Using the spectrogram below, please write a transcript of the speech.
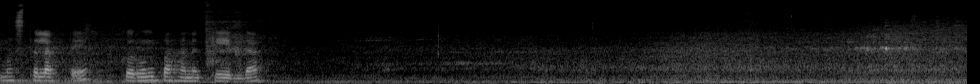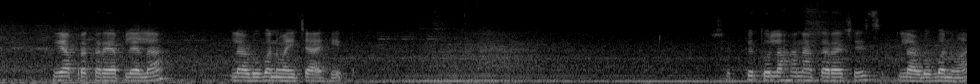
मस्त लागते. करून पहा नक्की एकदा. या प्रकारे आपल्याला लाडू बनवायचे आहेत. शक्यतो लहान आकाराचेच लाडू बनवा.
